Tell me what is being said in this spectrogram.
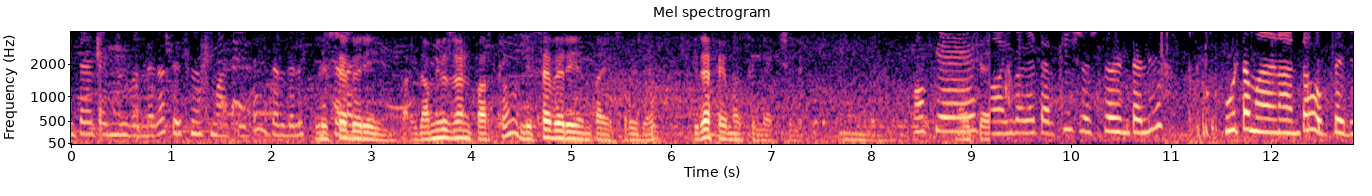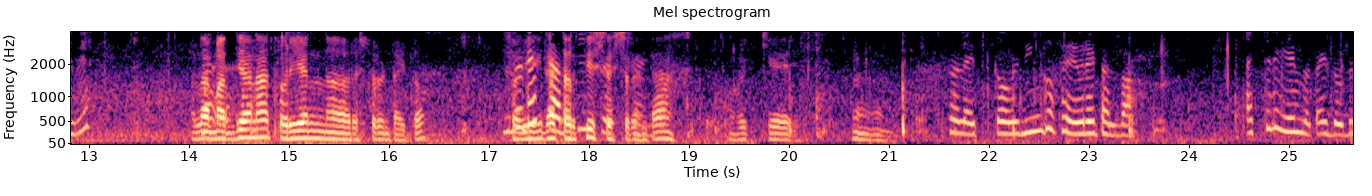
ಈ ತರ ಟೈಮಲ್ಲಿ ಬಂದಾಗ ಕ್ರಿಸ್ಮಸ್ ಮಾರ್ಕೆಟ್ ಈ ತರದಲ್ಲಿ ಲಿಸೆಬೆರಿ ಅಂತ. ಇದು ಅಮ್ಯೂಸ್ಮೆಂಟ್ ಪಾರ್ಕ್ ಲಿಸೆಬೆರಿ ಅಂತ ಹೆಸರು ಇದೆ. ಇದೇ ಫೇಮಸ್ ಇಲ್ಲಿ ಆಕ್ಚುಲಿ ಓಕೆ ಇವಾಗ ಟರ್ಕಿಶ್ ರೆಸ್ಟೋರೆಂಟ್ ಅಲ್ಲಿ ಊಟ ಮಾಡೋಣ ಅಂತ ಹೋಗ್ತಾ ಇದೀವಿ ಅಲ್ಲ ಮಧ್ಯಾಹ್ನ ಕೊರಿಯನ್ ರೆಸ್ಟೋರೆಂಟ್ ಆಯ್ತು. ಸೊ ಈಗ Turkish Turkish. Restaurant okay so let's go ನಿಂಗೂ ಫೇವ್ರೇಟ್ ಅಲ್ವಾ? ಆ್ಯಕ್ಚುಲಿ ಏನು ಗೊತ್ತಾ? ಇದು ದೊಡ್ಡ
